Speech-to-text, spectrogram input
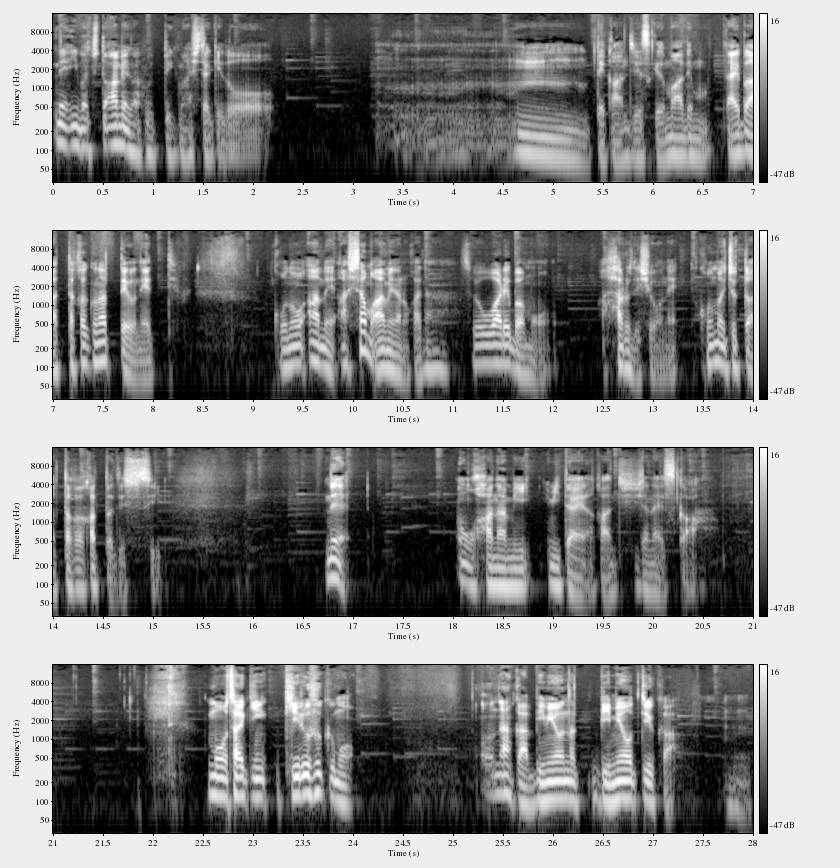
ね、今ちょっと雨が降ってきましたけど、うーんって感じですけど、まあでも、だいぶ暖かくなったよねっていう。この雨明日も雨なのかな？それ終わればもう春でしょうね。この前ちょっと暖かかったですし。ねお花見みたいな感じじゃないですか。もう最近着る服もなんか微妙な微妙っていうか、うん、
